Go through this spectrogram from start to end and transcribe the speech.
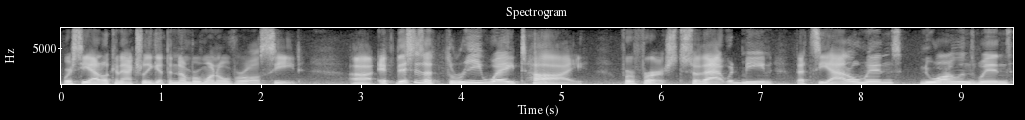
where Seattle can actually get the number one overall seed. Uh, if this is a three-way tie for first, so that would mean that Seattle wins, New Orleans wins,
